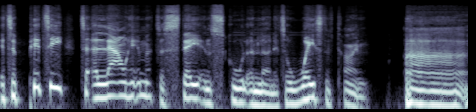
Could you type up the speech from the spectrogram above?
It's a pity to allow him to stay in school and learn. It's a waste of time. Uh,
